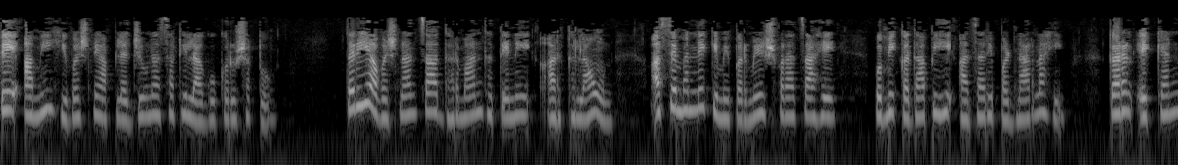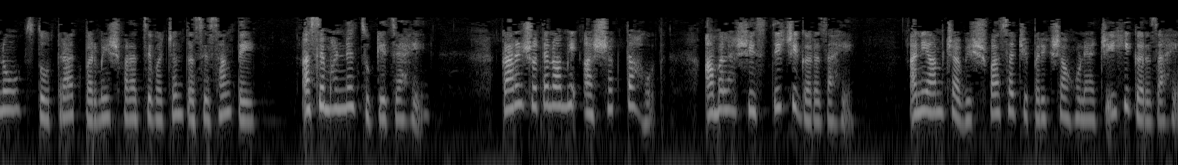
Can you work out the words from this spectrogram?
ते आम्ही ही वचने आपल्या जीवनासाठी लागू करू शकतो. तरी या वचनांचा धर्मांधतेने अर्थ लावून असे म्हणणे की मी परमेश्वराचा आहे व मी कदापिही आजारी पडणार नाही कारण एक्क्याण्णव स्तोत्रात परमेश्वराचे वचन तसे सांगते असे म्हणणे चुकीचे आहे. कारण श्रोत्यानं आम्ही अशक्त आहोत. आम्हाला शिस्तीची गरज आहे. आणि आमच्या विश्वासाची परीक्षा होण्याचीही गरज आहे.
